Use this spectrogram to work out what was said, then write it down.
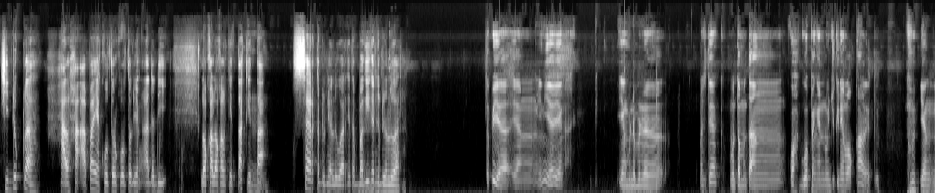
ciduk lah hal-hal apa ya kultur-kultur yang ada di lokal-lokal kita kita Hmm. share ke dunia luar kita bagikan ke dunia luar. Tapi ya yang ini ya yang yang bener-bener maksudnya mentang-mentang wah gue pengen nunjukin yang lokal itu. Yang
